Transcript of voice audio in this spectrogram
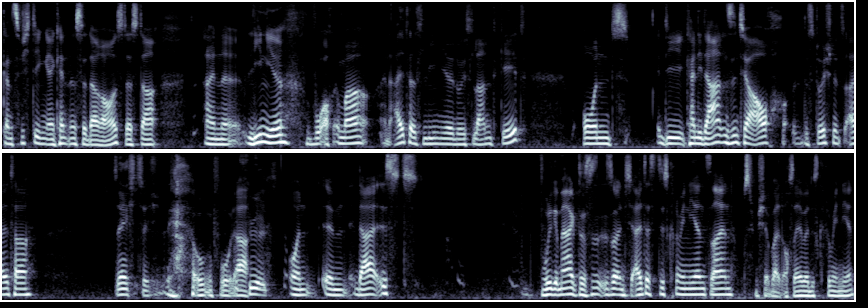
ganz wichtigen Erkenntnisse daraus, dass da eine Linie, wo auch immer, eine Alterslinie durchs Land geht. Und die Kandidaten sind ja auch das Durchschnittsalter 60 ja, irgendwo da. gefühlt. Und ähm, da ist wohlgemerkt, das soll nicht altersdiskriminierend sein, muss ich mich ja bald auch selber diskriminieren,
